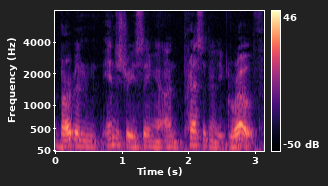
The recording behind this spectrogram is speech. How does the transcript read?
Bourbon industry is seeing unprecedented growth.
